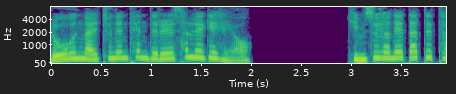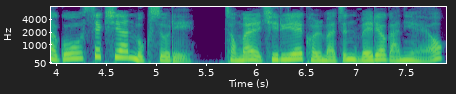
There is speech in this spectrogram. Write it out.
로운 말투는 팬들을 설레게 해요. 김수현의 따뜻하고 섹시한 목소리, 정말 지류에 걸맞은 매력 아니에요?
